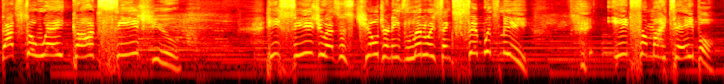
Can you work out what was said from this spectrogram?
that's the way God sees you. He sees you as his children. He's literally saying, Sit with me, eat from my table.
